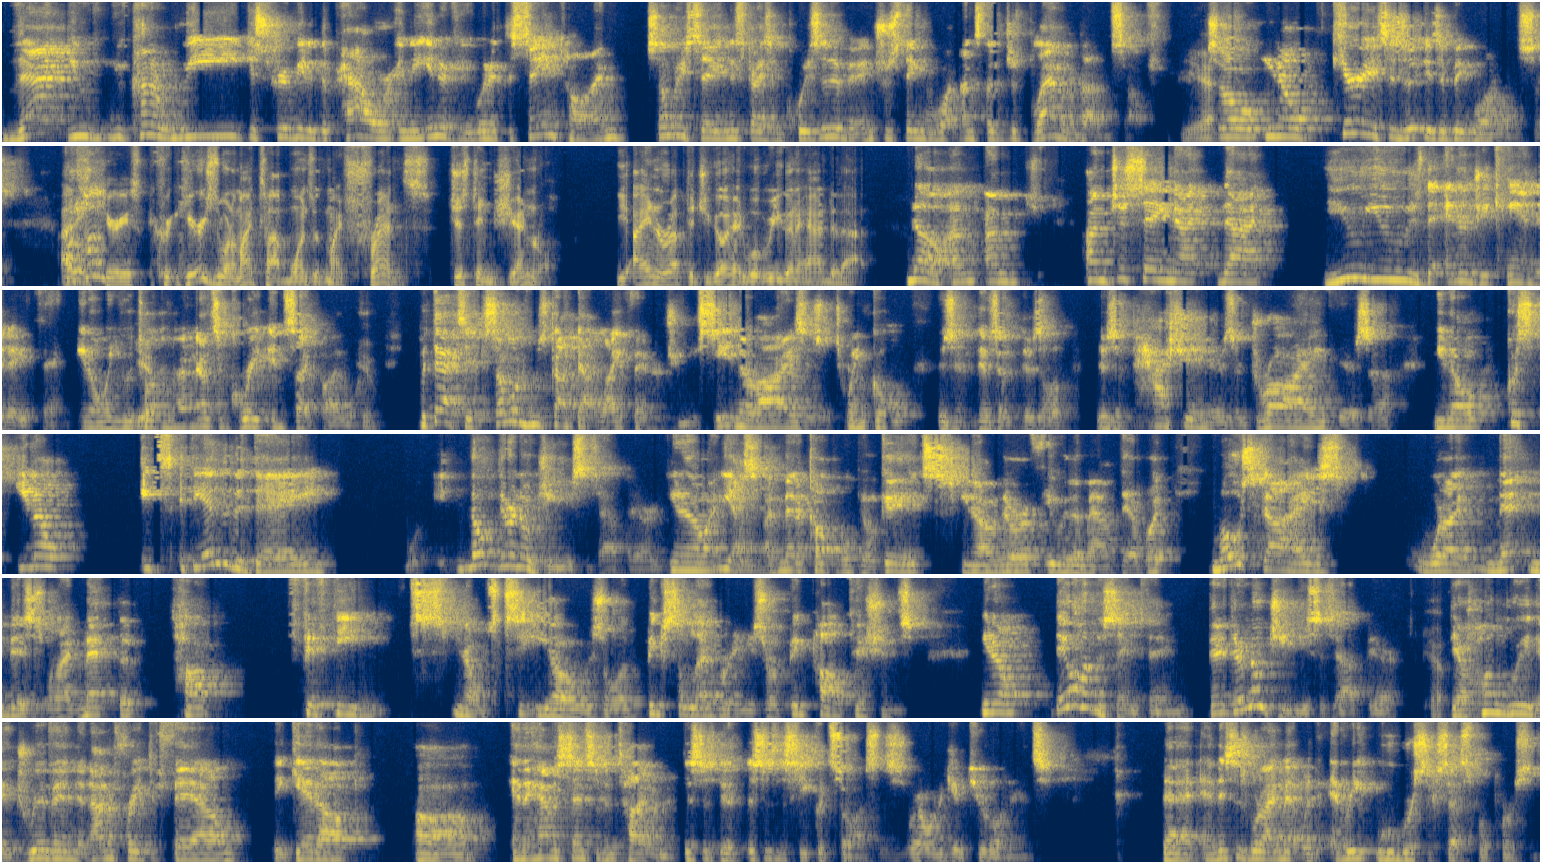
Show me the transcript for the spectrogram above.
that, you you kind of redistributed the power in the interview, and at the same time, somebody's saying this guy's inquisitive and interesting and whatnot instead of just blabbing about himself. Yeah. So, you know, curious is a, is a big one also. I think uh-huh. curious curious is one of my top ones with my friends, just in general. I interrupted you. Go ahead. What were you going to add to that? No, I'm I'm I'm just saying that that you use the energy candidate thing. You know, when you were Yeah. talking about that's a great insight by the way. Yeah. But that's it. Someone who's got that life energy. You see in their eyes. There's a twinkle. There's a there's a there's a there's a passion. There's a drive. There's a you know because you know it's at the end of the day. No, there are no geniuses out there. You know, yes, mm-hmm. I've met a couple, of Bill Gates. You know, there are a few of them out there, but most guys, what I've met in business, when I've met the top 50 you know ceos or big celebrities or big politicians you know they all have the same thing there, there are no geniuses out there Yep. they're hungry they're driven they're not afraid to fail they get up uh, and they have a sense of entitlement this is the this is the secret sauce this is what i want to give to your audience that and this is what i met with every uber successful person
